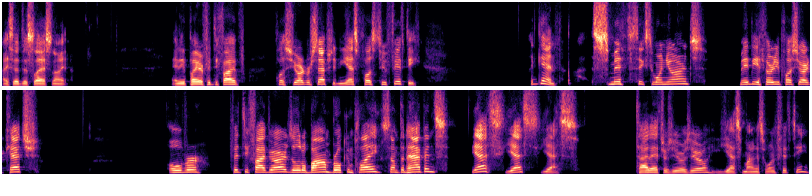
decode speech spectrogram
I said this last night. Any player 55 plus yard reception? Yes, plus 250. Again, Smith 61 yards, maybe a 30 plus yard catch. Over 55 yards, a little bomb, broken play, something happens. Yes, yes, yes. Tied after 0 0. Yes, minus 115.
